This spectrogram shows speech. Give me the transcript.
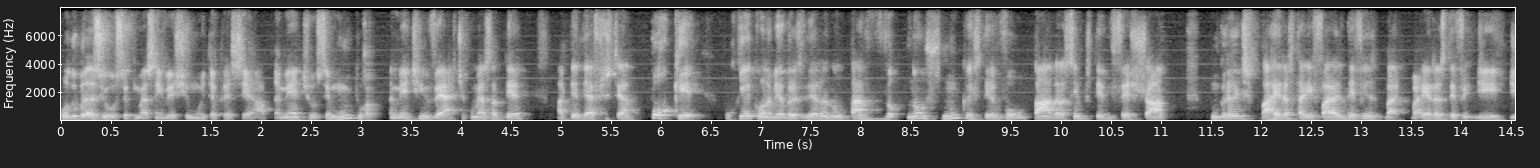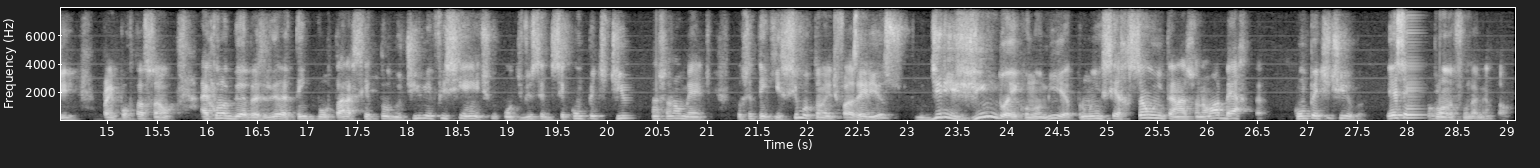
Quando o Brasil você começa a investir muito e a crescer rapidamente, você muito rapidamente inverte e começa a ter, a ter déficit externo. Por quê? Porque a economia brasileira não tá, não, nunca esteve voltada, ela sempre esteve fechada com grandes barreiras tarifárias, barreiras de, de, de para importação. A economia brasileira tem que voltar a ser produtiva e eficiente, do ponto de vista de ser competitiva nacionalmente. Você tem que, simultaneamente, fazer isso, dirigindo a economia para uma inserção internacional aberta, competitiva. Esse é o plano fundamental.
